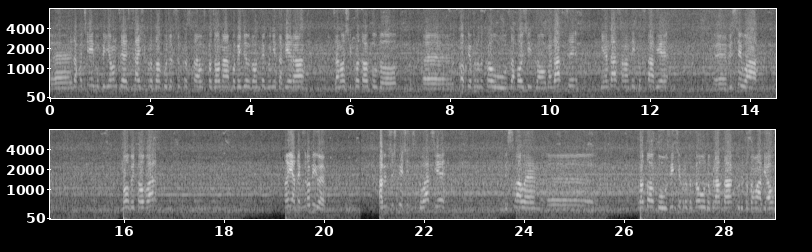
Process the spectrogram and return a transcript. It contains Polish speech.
E, zapłaciłem mu pieniądze, spisaliśmy protokół, że wszystko została uszkodzona. Powiedział, że on tego nie zabiera. Zanosi protokół do e, kopię protokołu zawozi do nadawcy i nadawca na tej podstawie e, wysyła nowy towar. No i ja tak zrobiłem. Aby przyspieszyć sytuację, wysłałem e, protokół, zdjęcie protokołu do brata, który to zamawiał.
